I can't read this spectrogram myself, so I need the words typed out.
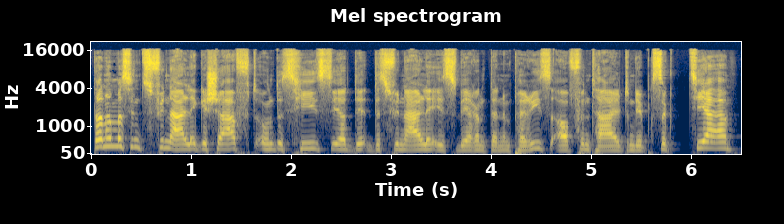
Dann haben wir es ins Finale geschafft und es hieß ja, das Finale ist während deinem Paris-Aufenthalt und ich habe gesagt, tja,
